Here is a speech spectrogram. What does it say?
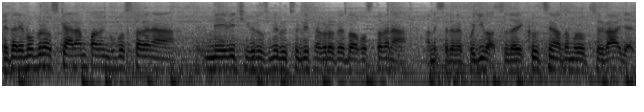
Je tady obrovská rampa venku postavená, největších rozměrů, co kdy v Evropě byla postavená. A my se jdeme podívat, co tady kluci na tom budou předvádět.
